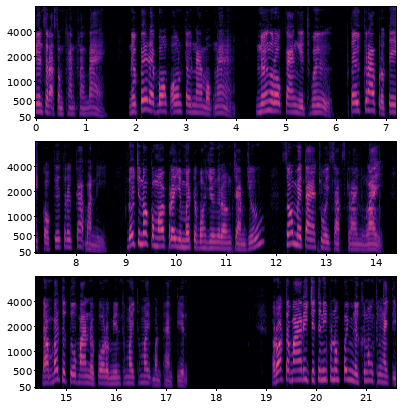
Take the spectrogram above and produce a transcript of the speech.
មានសារៈសំខាន់ខ្លាំងដែរនៅពេលដែលបងប្អូនទៅណាមកណានឹងរកការងារធ្វើ ទៅក្រៅប្រទេសក៏គេត្រូវការបាននេះដូច្នោះកុំឲ្យប្រិយមិត្តរបស់យើងរងចាំយូរសូមមេត្តាជួយ Subscribe និង Like ដើម្បីទទួលបាននូវព័ត៌មានថ្មីថ្មីបន្ថែមទៀតរដ្ឋបាលរាជធានីភ្នំពេញនៅក្នុងថ្ងៃទី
